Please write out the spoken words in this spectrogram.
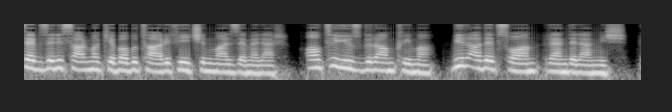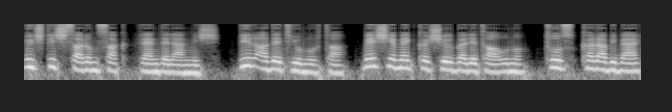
Sebzeli sarma kebabı tarifi için malzemeler. 600 gram kıyma, 1 adet soğan, rendelenmiş, 3 diş sarımsak, rendelenmiş, 1 adet yumurta, 5 yemek kaşığı galeta unu, tuz, karabiber,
